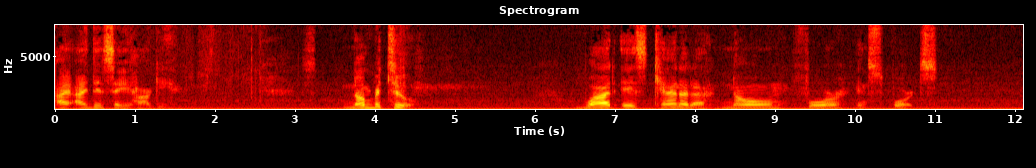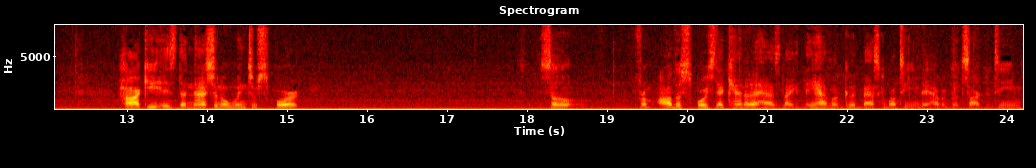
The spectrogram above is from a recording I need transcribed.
I I did say hockey. Number 2. What is Canada known for in sports? Hockey is the national winter sport. So from all the sports that Canada has, like they have a good basketball team, they have a good soccer team,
